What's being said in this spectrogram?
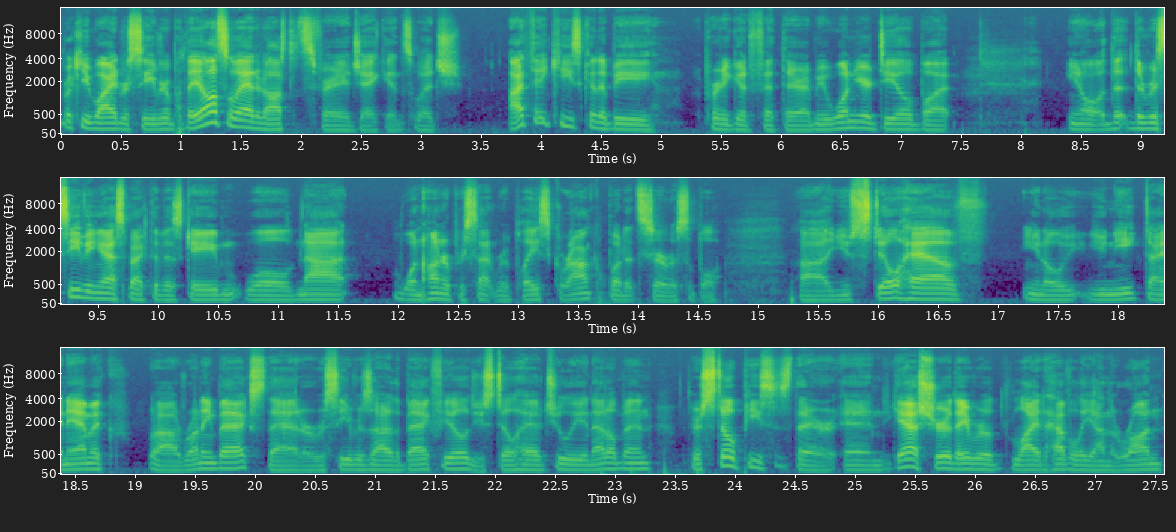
rookie wide receiver, but they also added Austin Seferian-Jenkins, which I think he's going to be a pretty good fit there. I mean, one year deal, but you know the the receiving aspect of this game will not 100% replace Gronk, but it's serviceable. Uh, you still have you know unique, dynamic uh, running backs that are receivers out of the backfield. You still have Julian Edelman. There's still pieces there, and yeah, sure they relied heavily on the run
